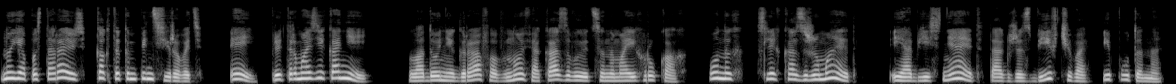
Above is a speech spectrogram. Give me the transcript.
но я постараюсь как-то компенсировать. Эй, притормози коней. Ладони графа вновь оказываются на моих руках. Он их слегка сжимает и объясняет также сбивчиво и путанно.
